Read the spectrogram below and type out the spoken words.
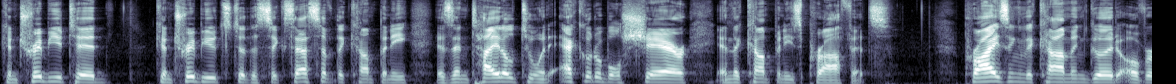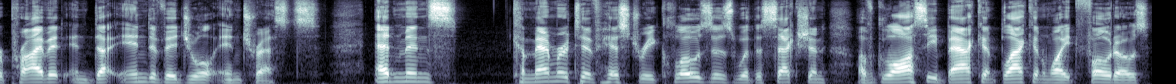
contributed contributes to the success of the company is entitled to an equitable share in the company's profits prizing the common good over private and individual interests. Edmonds' commemorative history closes with a section of glossy black and, black and white photos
